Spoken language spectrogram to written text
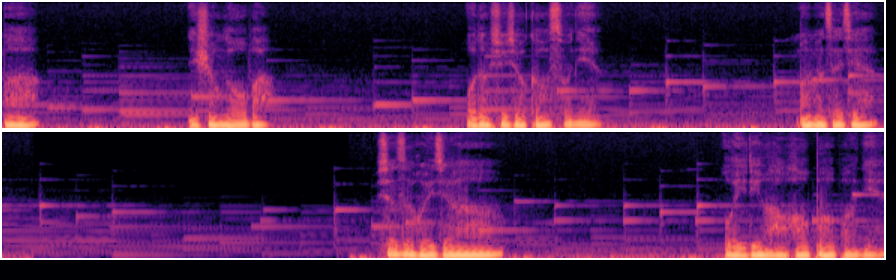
妈，你上楼吧。”学校告诉你，妈妈再见。下次回家，我一定好好抱抱你。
